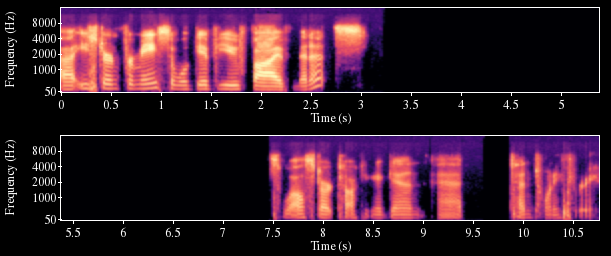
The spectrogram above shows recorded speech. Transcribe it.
uh, Eastern for me. So we'll give you five minutes. So I'll start talking again at 1023.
